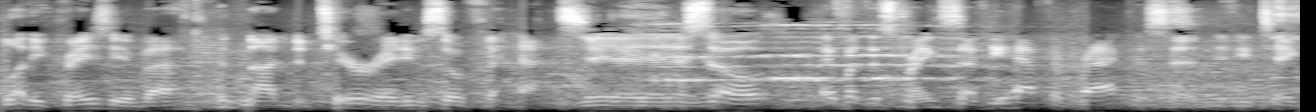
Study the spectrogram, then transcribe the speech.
bloody crazy about not deteriorating so fast. Yeah, yeah, yeah. So, but the strength stuff, you have to practice it. And you take,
